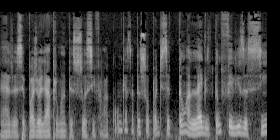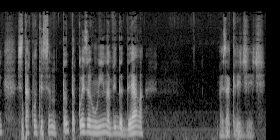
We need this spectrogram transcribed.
Né? Às vezes você pode olhar para uma pessoa assim e falar: como que essa pessoa pode ser tão alegre, tão feliz assim? Está acontecendo tanta coisa ruim na vida dela. Mas acredite,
